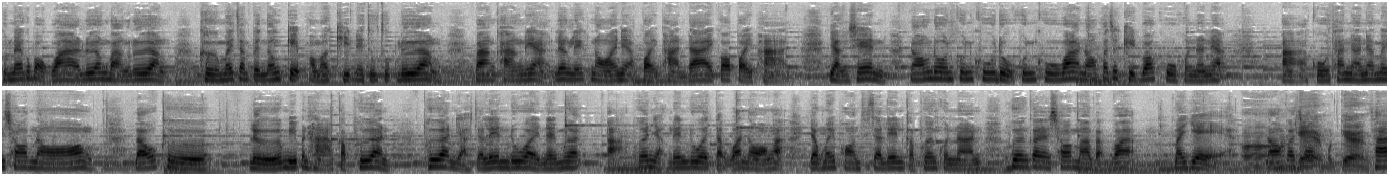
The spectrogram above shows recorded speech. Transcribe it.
คุณแม่ก็บอกว่าเรื่องบางเรื่อง คือไม่จำเป็นต้องเก็บเอามาคิดในทุก ๆ เรื่อง บางครั้งเนี่ยเรื่องเล็กน้อยเนี่ยปล่อยผ่านได้ก็ปล่อยผ่าน อย่างเช่น น้องโดนคุณครูดุคุณครูว่าน้องก็จะคิดว่าครูคนนั้นเนี่ยครูท่านนั้นเนี่ยไม่ชอบน้อง แล้วคือหรือมีปัญหากับเพื่อน เพื่อนอยากจะเล่นด้วยในเมื่อ เพื่อนอยากเล่นด้วย แต่ว่าน้องอะยังไม่พร้อมที่จะเล่นกับเพื่อนคนนั้น เพื่อนก็จะชอบมาแบบว่ามาแหย่อ่าน้องก็มาชแกอบล้งมาแกล้งใช่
